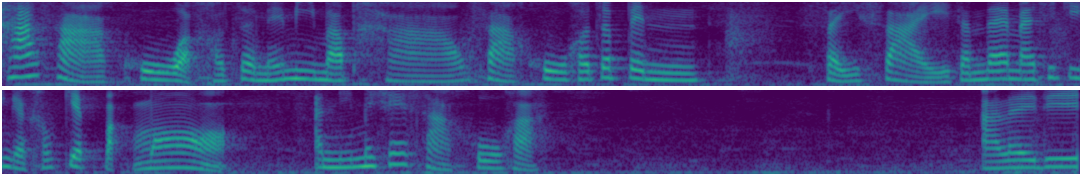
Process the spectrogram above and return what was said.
ถ้าสาคูอะเขาจะไม่มีมะพร้าว สาคูเขาจะเป็นใสๆจำได้ไหมที่กินกับข้าวเกรียบปักหม้อ อันนี้ไม่ใช่สาคูค่ะ อะไรดี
